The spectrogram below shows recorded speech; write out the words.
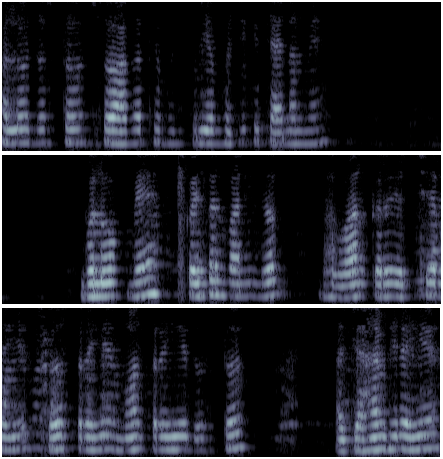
हेलो दोस्तों, स्वागत है भोजपुरी भोजी के चैनल में। ब्लॉग में कैसन बानी लोग? भगवान करे, अच्छे रहिए, स्वस्थ रहिए, मस्त रहिए दोस्तों। और जहाँ भी रहिए,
